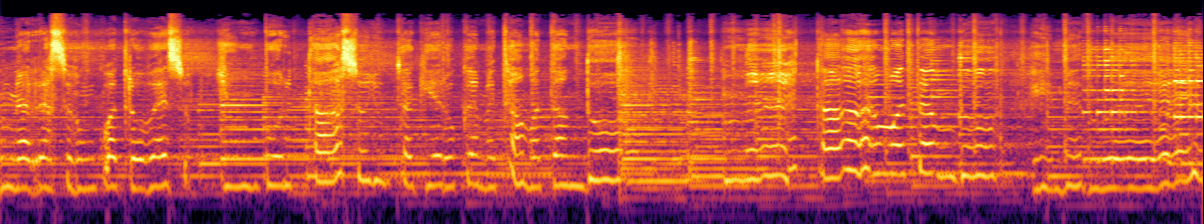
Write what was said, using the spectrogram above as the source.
Una razón, cuatro besos y un portazo y un te quiero que me está matando. Me está matando y me duele.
